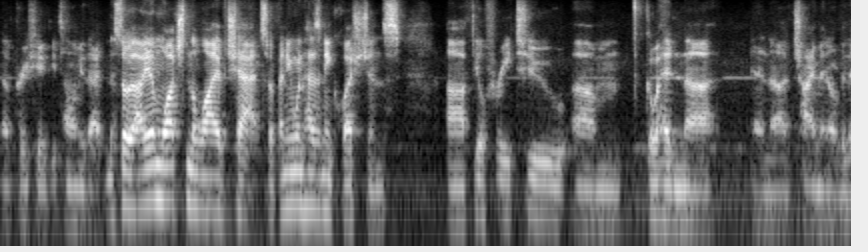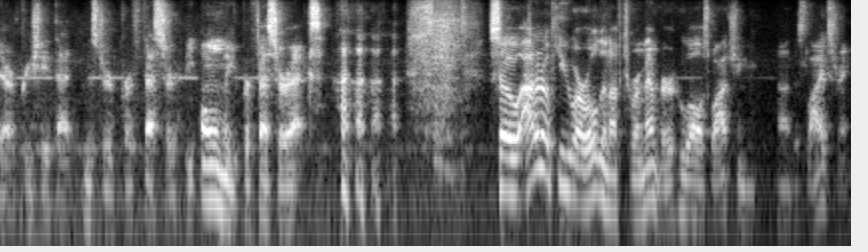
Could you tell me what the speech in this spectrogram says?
appreciate you telling me that. So I am watching the live chat. So if anyone has any questions, uh, feel free to um, go ahead and uh, and uh, chime in over there. Appreciate that, Mr. Professor, the only Professor X. so I don't know if you are old enough to remember who all is watching uh, this live stream,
